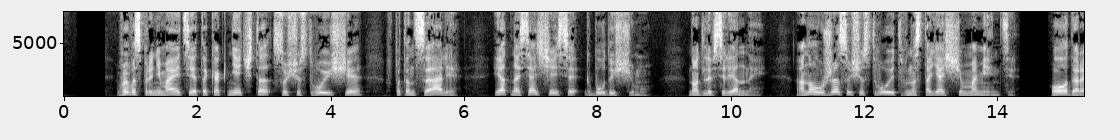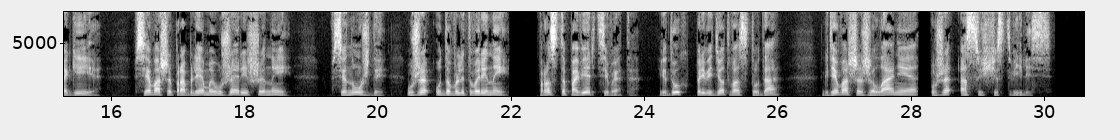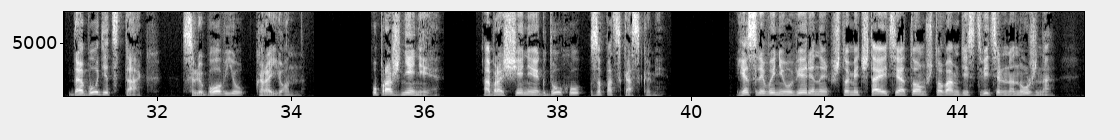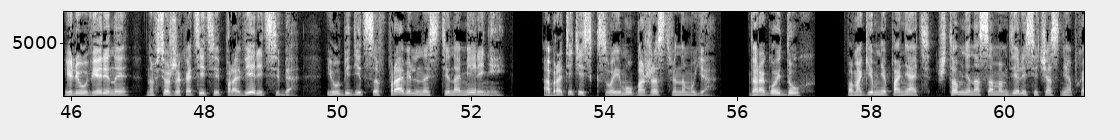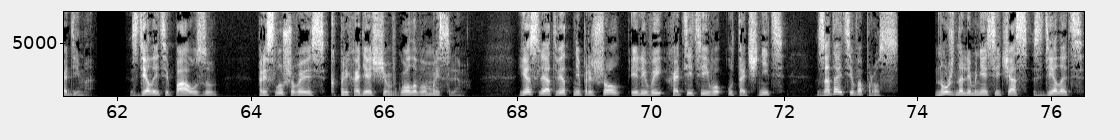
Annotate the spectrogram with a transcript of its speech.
Вы воспринимаете это как нечто существующее в потенциале и относящееся к будущему. Но для Вселенной оно уже существует в настоящем моменте. О, дорогие, все ваши проблемы уже решены, все нужды уже удовлетворены. Просто поверьте в это, и Дух приведет вас туда, где ваши желания уже осуществились. Да будет так. С любовью, Крайон. Упражнение. Обращение к духу за подсказками. Если вы не уверены, что мечтаете о том, что вам действительно нужно, или уверены, но все же хотите проверить себя и убедиться в правильности намерений, обратитесь к своему божественному «Я». Дорогой дух, Помоги мне понять, что мне на самом деле сейчас необходимо. Сделайте паузу, прислушиваясь к приходящим в голову мыслям. Если ответ не пришел или вы хотите его уточнить, задайте вопрос. Нужно ли мне сейчас сделать?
